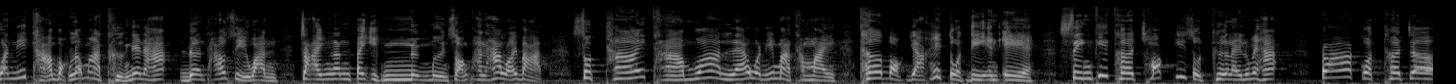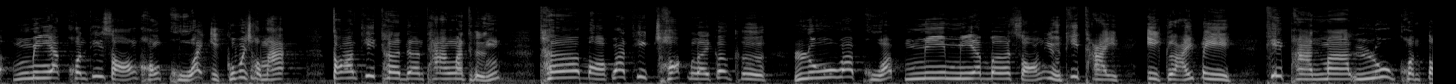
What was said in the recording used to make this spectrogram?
วันนี้ถามบอกแล้วมาถึงเนี่ยนะฮะ เดินเท้า 4 วัน จ่ายเงินไปอีก 12,500 บาท สุดท้ายถามว่าแล้ววันนี้มาทำไม เธอบอกอยากให้ตรวจ DNA สิ่งที่เธอช็อกที่สุดคืออะไรรู้ไหมฮะ ปรากฏเธอเจอเมียคนที่สองของผัวอีกคุณผู้ชมฮะ ตอนที่เธอเดินทางมาถึง เธอบอกว่าที่ช็อกเลยก็คือ รู้ว่าผัวมีเมียเบอร์สองอยู่ที่ไทยอีกหลายปี ที่ผ่านมาลูกคนโต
